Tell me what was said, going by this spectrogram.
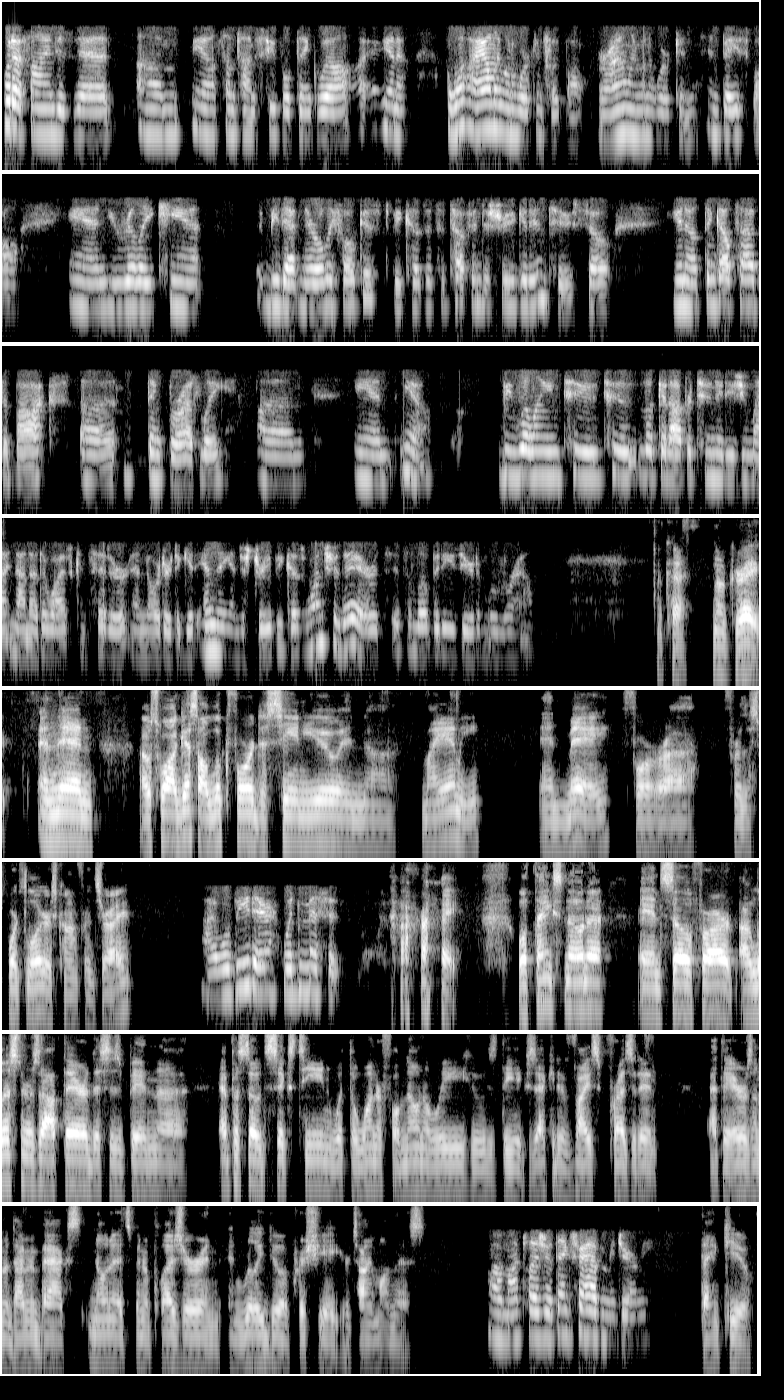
what I find is that um, you know sometimes people think, well, you know, I, I only want to work in football or I only want to work in in baseball, and you really can't be that narrowly focused because it's a tough industry to get into. So, you know, think outside the box, uh, think broadly, um, and you know, be willing to to look at opportunities you might not otherwise consider in order to get in the industry because once you're there, it's it's a little bit easier to move around. Okay. No, great. And then, uh, so I guess I'll look forward to seeing you in uh, Miami in May for uh, for the Sports Lawyers Conference, right? I will be there. Wouldn't miss it. All right. Well, thanks, Nona. And so, for our, our listeners out there, this has been uh, episode 16 with the wonderful Nona Lee, who is the executive vice president at the Arizona Diamondbacks. Nona, it's been a pleasure and, and really do appreciate your time on this. Oh, my pleasure. Thanks for having me, Jeremy. Thank you.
